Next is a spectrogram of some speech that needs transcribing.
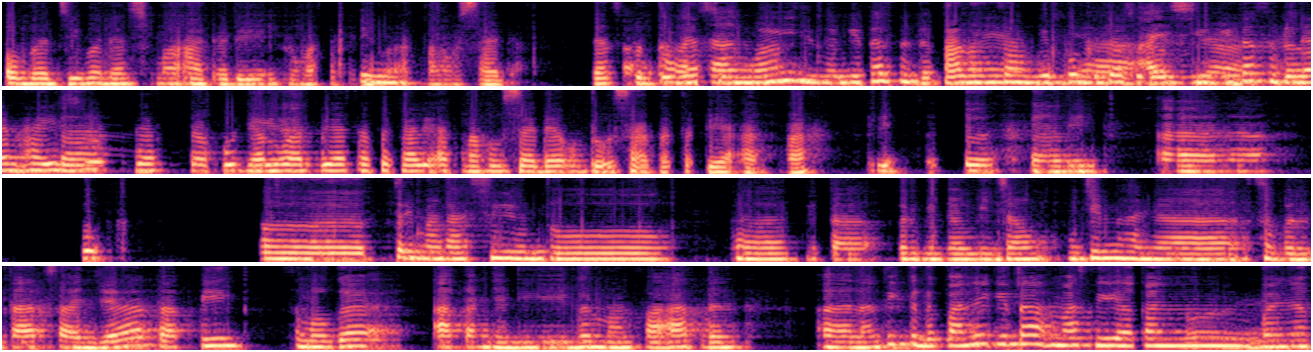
obat jiwa dan semua ada di rumah sakit jiwa Atma Husada. Dan sebetulnya semua juga kita sudah alat canggih pun ya, kita sudah ICU kita sudah dan. ICU sudah kita punya Iya. luar biasa sekali Atma Husada untuk sahabat setia Atma. Iya, betul sekali. Uh, uh, terima kasih untuk uh, kita berbincang-bincang. Mungkin hanya sebentar saja, tapi semoga akan jadi bermanfaat dan uh, nanti ke depannya kita masih akan Oh, iya. banyak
